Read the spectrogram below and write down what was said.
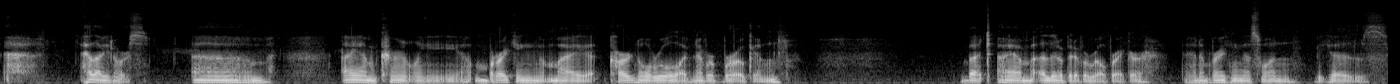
Hello, universe. Um, I am currently breaking my cardinal rule I've never broken, but I am a little bit of a rule breaker, and I'm breaking this one because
